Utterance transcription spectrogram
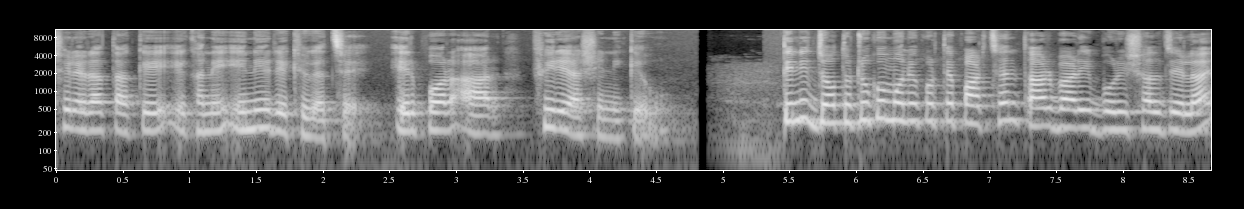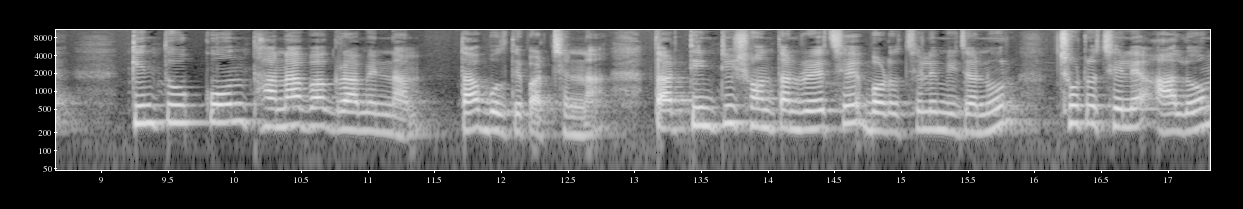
ছেলেরা তাকে এখানে এনে রেখে গেছে, এরপর আর ফিরে আসেনি কেউ। তিনি যতটুকু মনে করতে পারছেন তার বাড়ি বরিশাল জেলায়, কিন্তু কোন থানা বা গ্রামের নাম তা বলতে পারছেন না। তার তিনটি সন্তান রয়েছে, বড় ছেলে মিজানুর, ছোট ছেলে আলম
